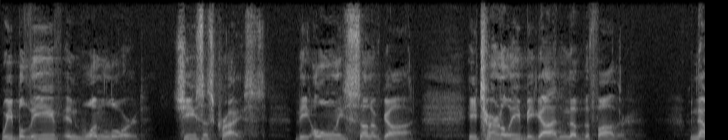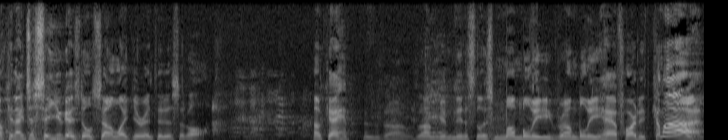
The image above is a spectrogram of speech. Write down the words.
We believe in one Lord, Jesus Christ, the only Son of God, eternally begotten of the Father. Now, can I just say, you guys don't sound like you're into this at all. Okay? I'm getting this, this mumbly, grumbly, half hearted. Come on!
